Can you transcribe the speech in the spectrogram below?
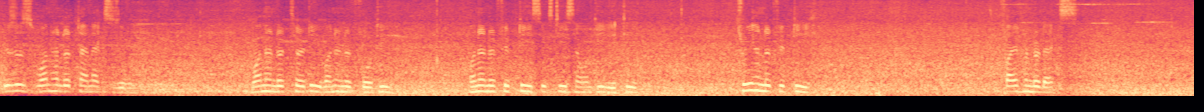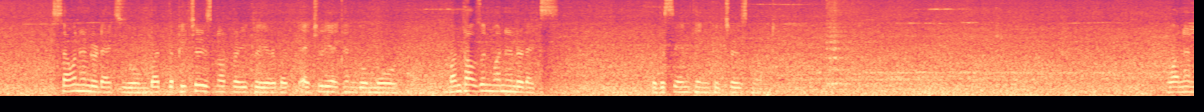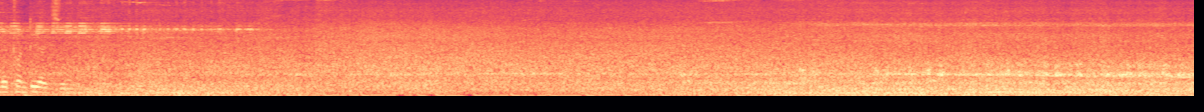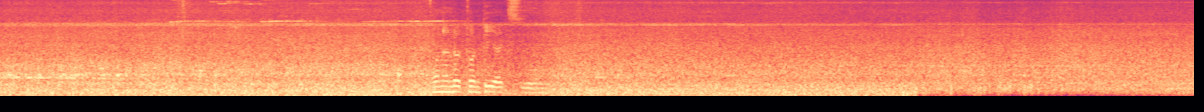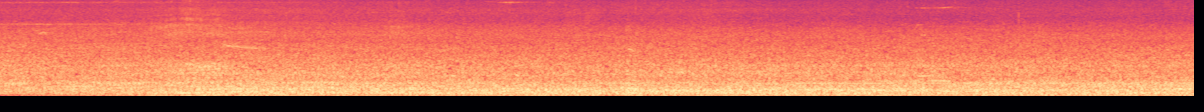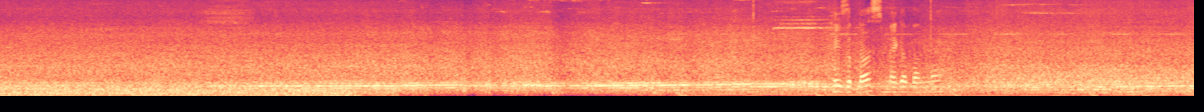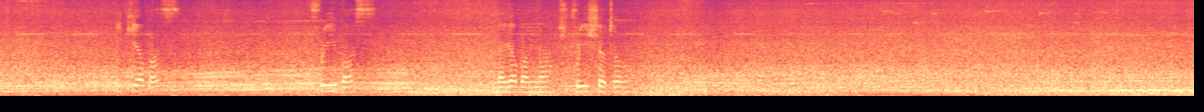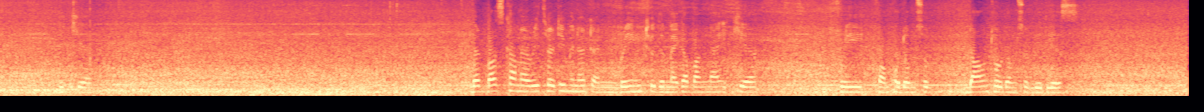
This is 110x zoom. 130, 140, 150, 60, 70, 80, 350, 500x, 700x zoom, but the picture is not very clear, but actually I can go more. 1100x, but the same thing, picture is not. 120x zoom. One hundred twenty X zoom. Here's the bus, Mega Bangna. IKEA bus. Free bus. Mega Bangna, free shuttle. That bus come every 30 minutes and bring to the Mega Bangna IKEA free from Udomsuk down to Udomsuk BTS.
